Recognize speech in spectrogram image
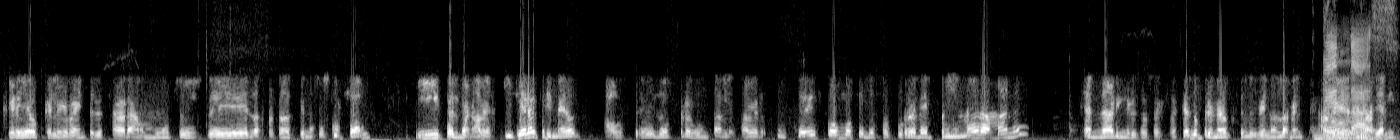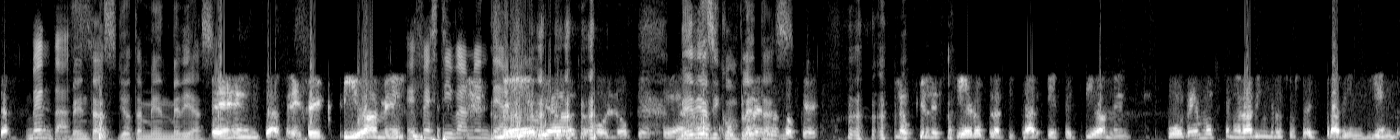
creo que le va a interesar a muchos de las personas que nos escuchan. Y pues bueno, a ver, quisiera primero a ustedes dos preguntarles, a ver, ¿ustedes cómo se les ocurre de primera mano generar ingresos extras? ¿Qué es lo primero que se les viene a la mente? A ver, Ventas. Marianita. Ventas. Ventas, yo también medias. Ventas, efectivamente. Efectivamente. medias o lo que sea. Medias y completas. Eso es lo que, lo que les quiero platicar, efectivamente. Podemos generar ingresos extra vendiendo.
